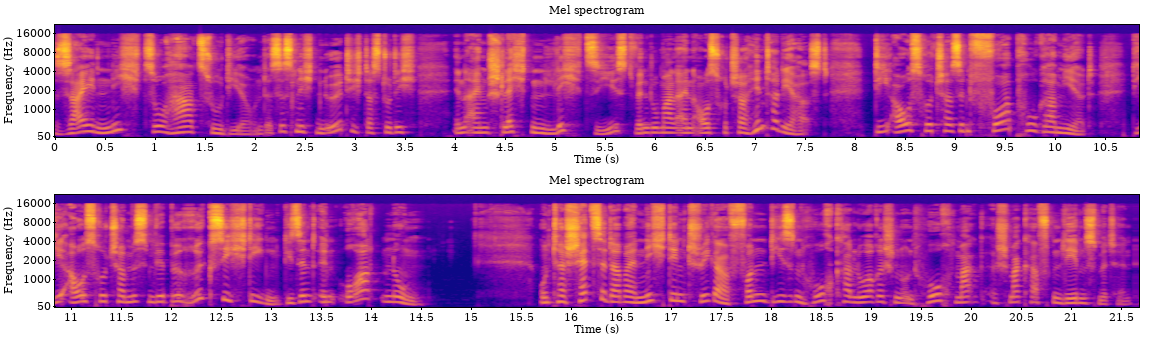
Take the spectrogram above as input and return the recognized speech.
sei nicht so hart zu dir. Und es ist nicht nötig, dass du dich in einem schlechten Licht siehst, wenn du mal einen Ausrutscher hinter dir hast. Die Ausrutscher sind vorprogrammiert. Die Ausrutscher müssen wir berücksichtigen. Die sind in Ordnung. Unterschätze dabei nicht den Trigger von diesen hochkalorischen und hochschmackhaften Lebensmitteln.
